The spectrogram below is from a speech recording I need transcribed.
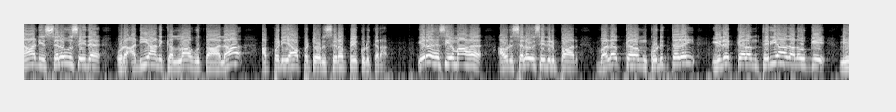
நாடி செலவு செய்த ஒரு அடியானுக்கு அல்லாஹு தாலா அப்படியாப்பட்ட ஒரு சிறப்பை கொடுக்கிறார். இரகசியமாக அவர் செலவு செய்திருப்பார். வலக்கரம் கொடுத்ததை இடக்கரம் தெரியாத அளவுக்கு மிக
